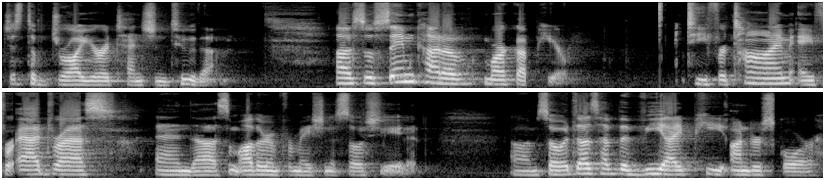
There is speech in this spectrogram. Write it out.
just to draw your attention to them. Uh, so same kind of markup here. T for time, A for address, and uh, some other information associated. Um, so it does have the VIP underscore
